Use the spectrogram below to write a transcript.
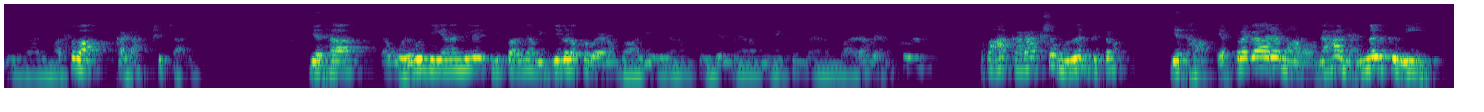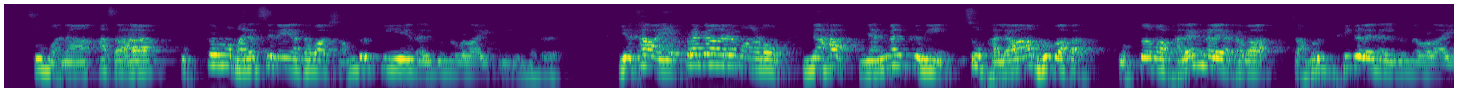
തീർന്നാലും അഥവാ കടാക്ഷിച്ചാലും. യഥാ ഒഴിവ് ചെയ്യണമെങ്കിൽ ഈ പറഞ്ഞ വിദ്യകളൊക്കെ വേണം. വായു വേണം സൂര്യൻ വേണം മേഘം വേണം മഴ വേണം ഒക്കെ വേണം. അപ്പൊ ആ കടാക്ഷം മുഴുവൻ കിട്ടണം. യഥാ എപ്രകാരമാണോ? നഹ ഞങ്ങൾക്ക് നീ സുമന അസഹ ഉത്തമ മനസ്സിനെ അഥവാ സംതൃപ്തിയെ നൽകുന്നവളായി തീരുന്നത് യഥാ എപ്രകാരമാണോ? നഹ ഞങ്ങൾക്ക് നീ സുഫലാഭുവ ഉത്തമ ഫലങ്ങളെ അഥവാ സമൃദ്ധികളെ നൽകുന്നവളായി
